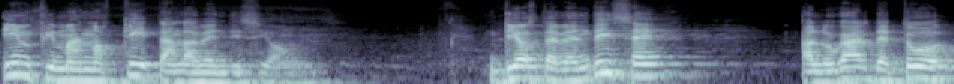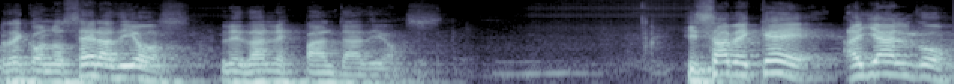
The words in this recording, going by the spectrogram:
ínfimas nos quitan la bendición. Dios te bendice, al lugar de tú reconocer a Dios, le das la espalda a Dios. ¿Y sabe qué? Hay algo.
